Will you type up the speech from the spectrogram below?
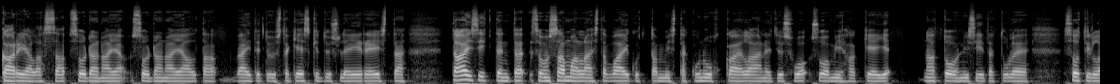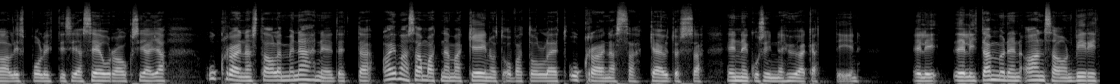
Karjalassa sodan, aja, sodan ajalta väitetyistä keskitysleireistä, tai sitten se on samanlaista vaikuttamista, kun uhkaillaan, että jos Suomi hakee NATOon, niin siitä tulee sotilaallispoliittisia seurauksia. Ja Ukrainasta olemme nähneet, että aivan samat nämä keinot ovat olleet Ukrainassa käytössä ennen kuin sinne hyökättiin. Eli, eli tämmöinen ansa on virit,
